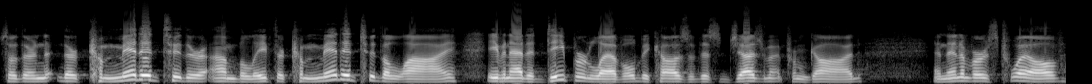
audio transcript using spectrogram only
So they're, they're committed to their unbelief. They're committed to the lie, even at a deeper level because of this judgment from God. And then in verse 12,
